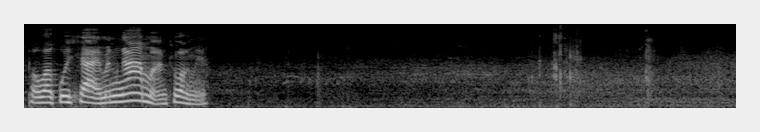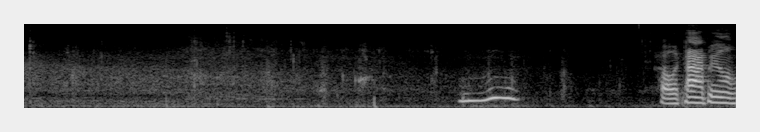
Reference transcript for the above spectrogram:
เพราะว่ากุยช่ายมันง่ามอะช่วงนี้อืม เขาท่าพี่น้อง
